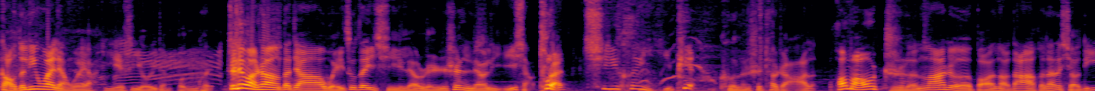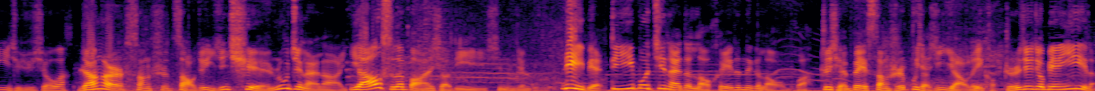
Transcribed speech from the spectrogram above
搞得另外两位啊也是有一点崩溃。这天晚上，大家围坐在一起聊人生聊。理想，突然漆黑一片，可能是跳闸了。黄毛只能拉着保安老大和他的小弟一起去修啊。然而丧尸早就已经潜入进来了，咬死了保安小弟西门建国。另一边，第一波进来的老黑的那个老婆啊，之前被丧尸不小心咬了一口，直接就变异了。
